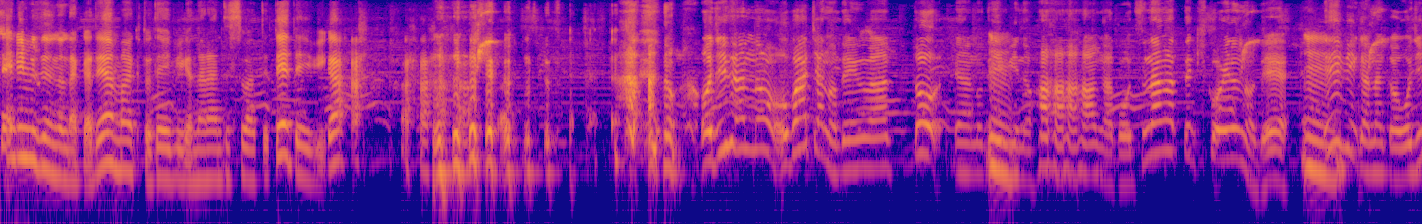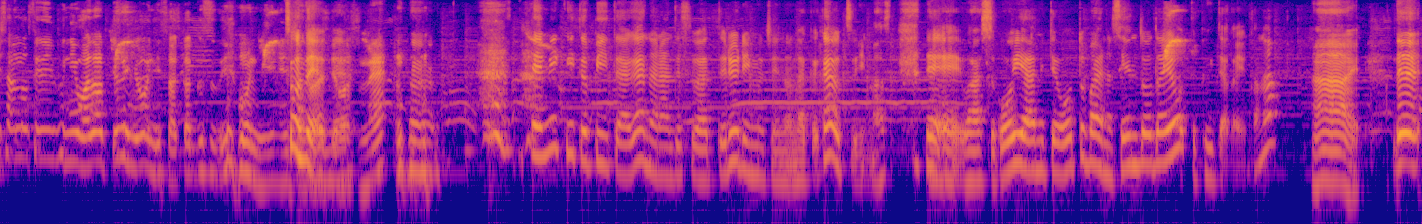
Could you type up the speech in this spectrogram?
でリムジンの中ではマイクとデイビーが並んで座っててデイビーが「はっはっはっはっはあのおじさんのおばあちゃんの電話とあのデイビーのハハハハがこうつながって聞こえるので、うんデイビーがなんかおじさんのセリフに笑ってるように錯覚するように演そうだよねしてますね。でミッキーとピーターが並んで座ってるリムジンの中が映ります。で、えーわあすごいや見てオートバイの先導だよってピーターが言うかな。はい。で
